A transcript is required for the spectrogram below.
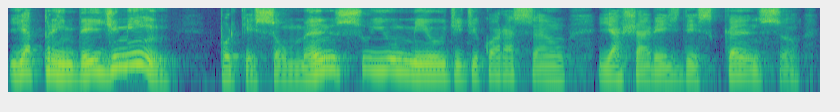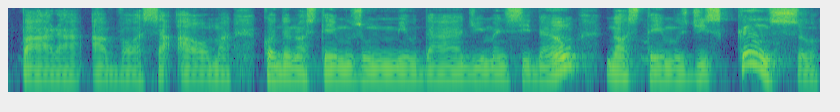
e aprendei de mim, porque sou manso e humilde de coração, e achareis descanso para a vossa alma. Quando nós temos humildade e mansidão, nós temos descanso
